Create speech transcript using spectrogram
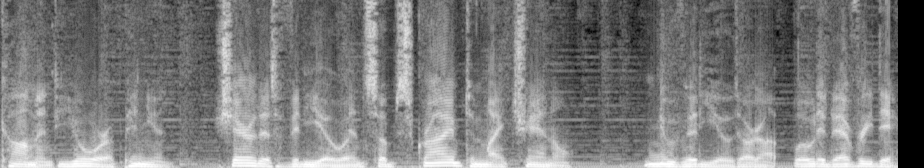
comment your opinion, share this video and subscribe to my channel. New videos are uploaded every day.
